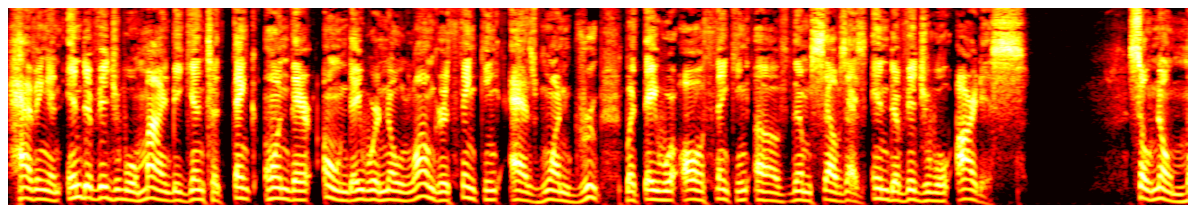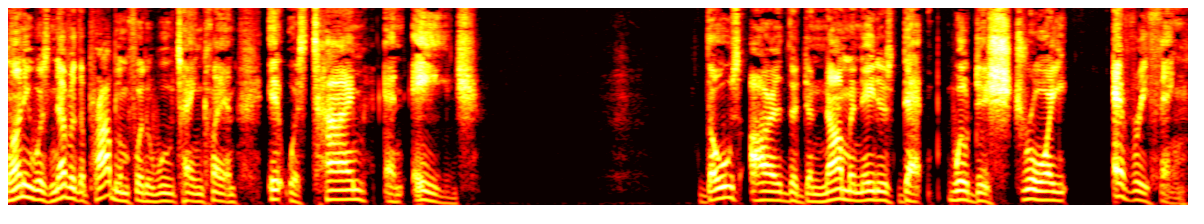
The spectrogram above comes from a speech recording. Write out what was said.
having an individual mind began to think on their own. They were no longer thinking as one group, but they were all thinking of themselves as individual artists. So no, money was never the problem for the Wu Tang Clan. It was time and age. Those are the denominators that will destroy everything.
